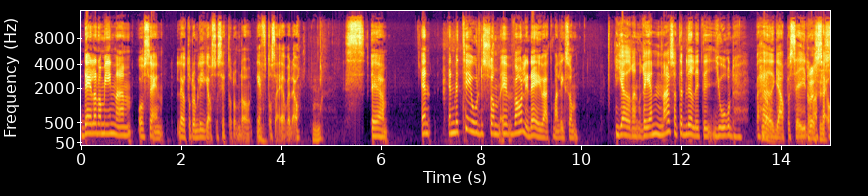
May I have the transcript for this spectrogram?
dela dem innan och sen låter dem ligga och så sätter de dem efter, säger vi då. S- Eh, en, en metod som är vanlig det är ju att man liksom gör en ränna så att det blir lite jordhögar på sidorna. Precis. Så.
